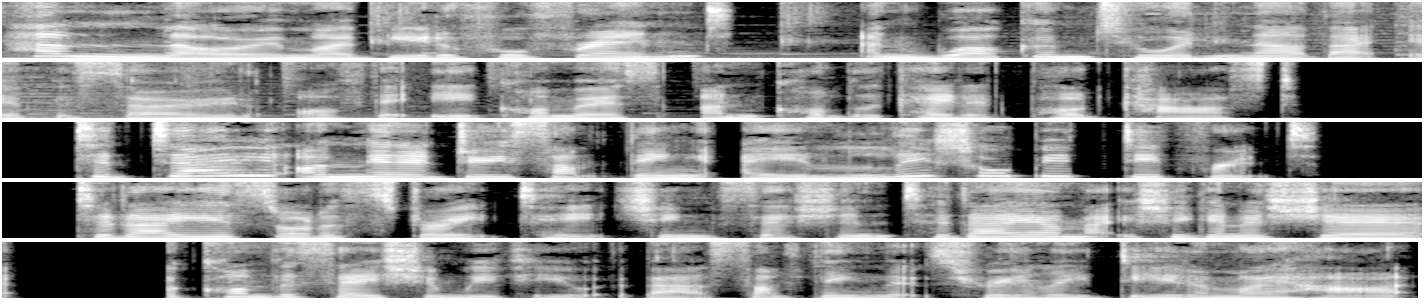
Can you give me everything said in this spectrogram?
Hello, my beautiful friend, and welcome to another episode of the e commerce uncomplicated podcast. Today, I'm going to do something a little bit different. Today is not a straight teaching session. Today, I'm actually going to share a conversation with you about something that's really dear to my heart.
